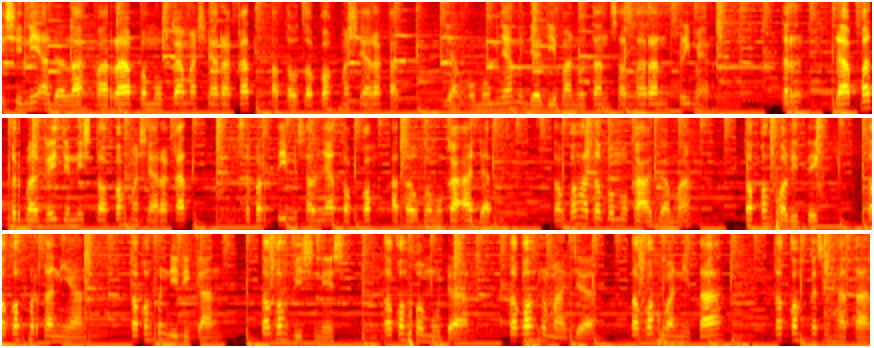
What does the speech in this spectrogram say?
di sini adalah para pemuka masyarakat atau tokoh masyarakat yang umumnya menjadi panutan sasaran primer. Terdapat berbagai jenis tokoh masyarakat seperti misalnya tokoh atau pemuka adat, tokoh atau pemuka agama, tokoh politik, tokoh pertanian, tokoh pendidikan, tokoh bisnis, tokoh pemuda, tokoh remaja, tokoh wanita, tokoh kesehatan,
